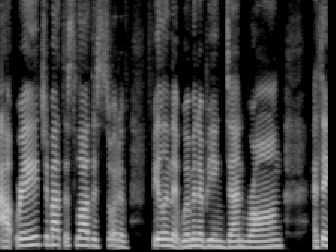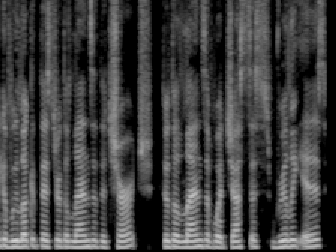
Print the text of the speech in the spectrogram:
outrage about this law, this sort of feeling that women are being done wrong. I think if we look at this through the lens of the church, through the lens of what justice really is,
